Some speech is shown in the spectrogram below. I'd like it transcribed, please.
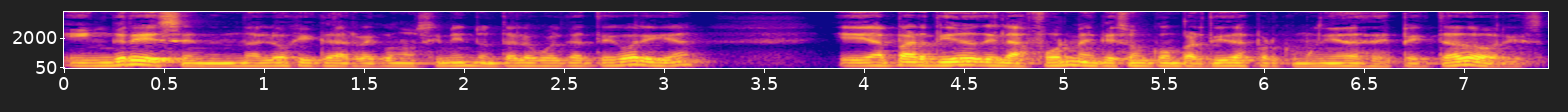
ingresen en una lógica de reconocimiento en tal o cual categoría eh, a partir de la forma en que son compartidas por comunidades de espectadores.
